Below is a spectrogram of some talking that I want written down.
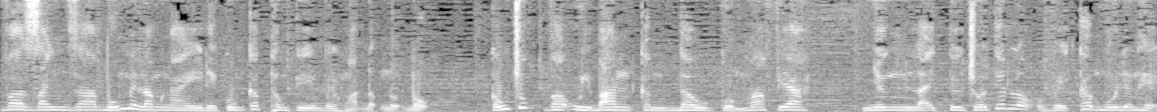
và dành ra 45 ngày để cung cấp thông tin về hoạt động nội bộ, cấu trúc và ủy ban cầm đầu của mafia, nhưng lại từ chối tiết lộ về các mối liên hệ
